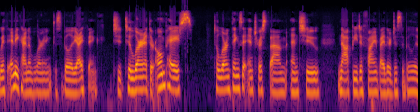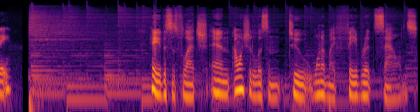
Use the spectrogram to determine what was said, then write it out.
with any kind of learning disability. I think to to learn at their own pace, to learn things that interest them, and to not be defined by their disability. Hey, this is Fletch, and I want you to listen to one of my favorite sounds.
